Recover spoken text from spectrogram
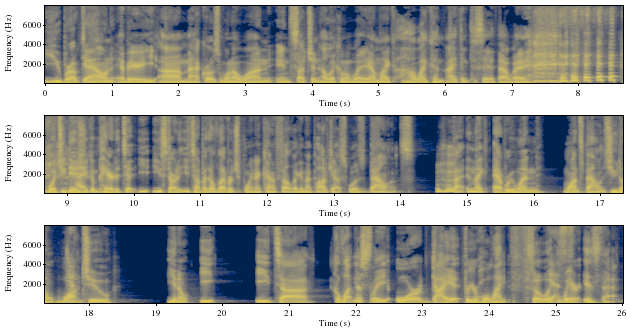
you broke down a very um, macros 101 in such an eloquent way. I'm like, oh, why couldn't I think to say it that way? what you did is you compared it to, you, you, started, you talked about the leverage point I kind of felt like in that podcast was balance. Mm-hmm. And like everyone wants balance. You don't want yeah. to, you know, eat, eat, uh, gluttonously or diet for your whole life. So like, yes. where is that?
